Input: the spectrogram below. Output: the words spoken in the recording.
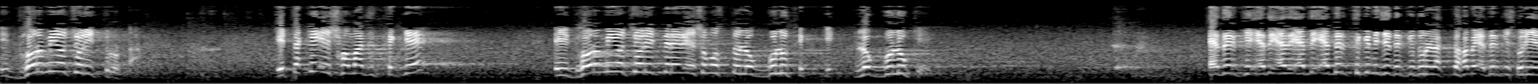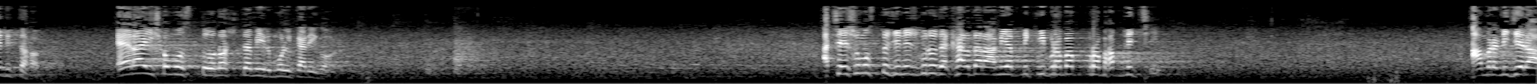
এই ধর্মীয় চরিত্রটা এটাকে এ সমাজ থেকে, এই ধর্মীয় চরিত্রের এ সমস্ত লোকগুলো থেকে, লোকগুলোকে, এদেরকে এদের থেকে নিজেদেরকে দূরে রাখতে হবে, এদেরকে সরিয়ে দিতে হবে। এরাই সমস্ত নষ্টামির মূল কারিগর। আচ্ছা এই সমস্ত জিনিসগুলো দেখার দ্বারা আমি আপনি কি প্রভাব প্রভাব নিচ্ছি? আমরা নিজেরা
